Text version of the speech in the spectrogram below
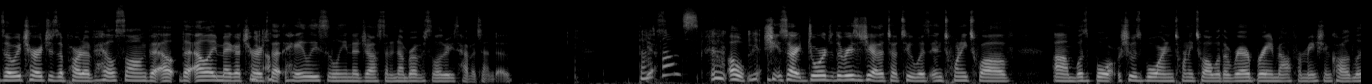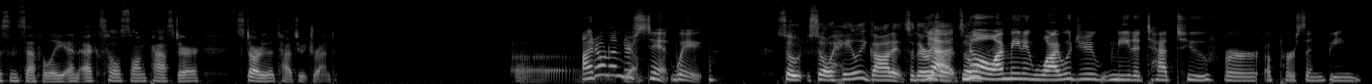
Zoe Church is a part of Hillsong, the L- the LA mega church Yeah. that Hailey, Selena, Justin, and a number of celebrities have attended. that Yes. sounds uh, Oh, yeah. she sorry, George. The reason she got the tattoo was in 2012. Um, was born. She was born in 2012 with a rare brain malformation called lissencephaly, and ex Hillsong pastor started the tattoo trend. Uh, I don't understand. Wait. So so Hailey got it. So there yeah. was a, so no, I'm meaning why would you need a tattoo for a person being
